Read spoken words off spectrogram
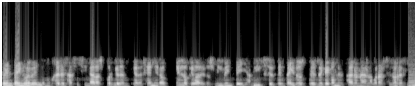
39, el de mujeres asesinadas por violencia de género, en lo que va de 2020 y a 1072 desde que comenzaron a elaborarse los registros.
